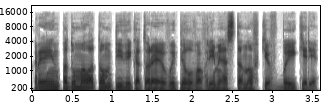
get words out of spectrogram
Крейн подумал о том пиве, которое выпил во время остановки в Бейкере.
